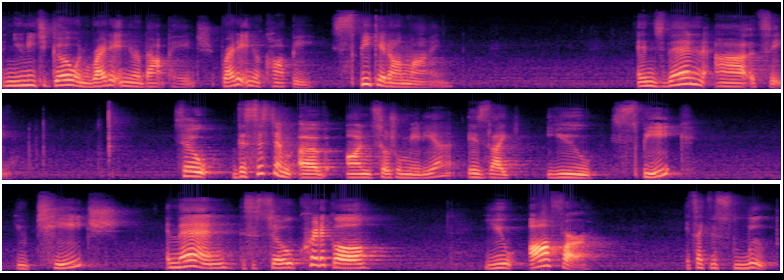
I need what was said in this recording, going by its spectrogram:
Then you need to go and write it in your about page, write it in your copy, speak it online. And then, uh, let's see. So the system of on social media is like you speak, you teach, and then this is so critical, you offer. It's like this loop.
